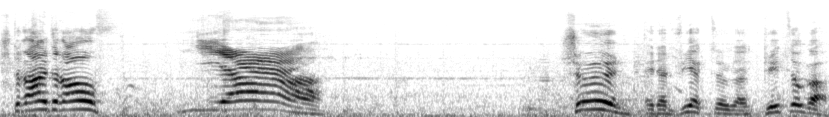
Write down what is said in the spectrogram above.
Strahl drauf. Ja. Schön. Ey, das wirkt sogar. Geht sogar.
